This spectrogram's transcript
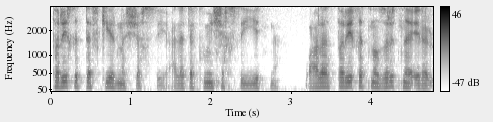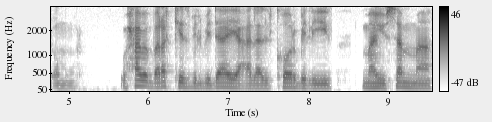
طريقة تفكيرنا الشخصي على تكوين شخصيتنا وعلى طريقة نظرتنا إلى الأمور. وحابب أركز بالبداية على ال core belief ما يسمى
